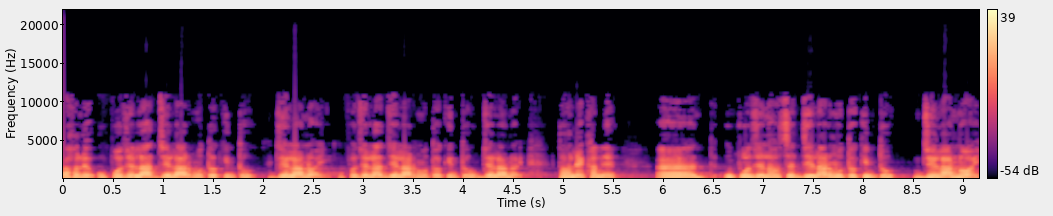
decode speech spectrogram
তাহলে উপজেলা জেলার মতো কিন্তু জেলা নয়। উপজেলা জেলার মতো কিন্তু জেলা নয়। তাহলে এখানে উপজেলা হচ্ছে জেলার মতো কিন্তু জেলা নয়।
